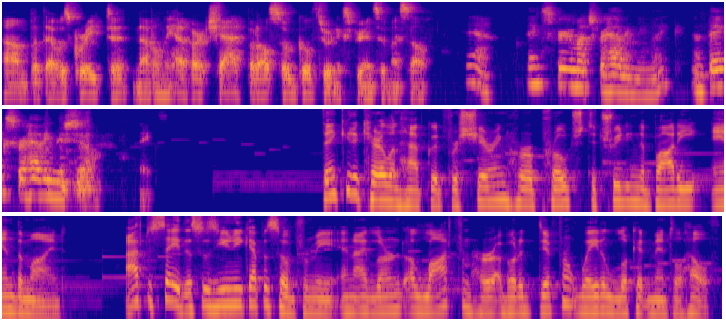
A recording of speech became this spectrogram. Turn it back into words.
um, but that was great to not only have our chat, but also go through and experience it myself. Yeah. Thanks very much for having me, Mike. And thanks for having this show. Thanks. Thank you to Carolyn Hapgood for sharing her approach to treating the body and the mind. I have to say, this was a unique episode for me, and I learned a lot from her about a different way to look at mental health.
